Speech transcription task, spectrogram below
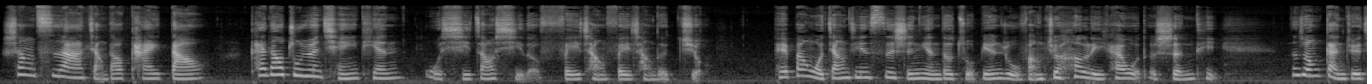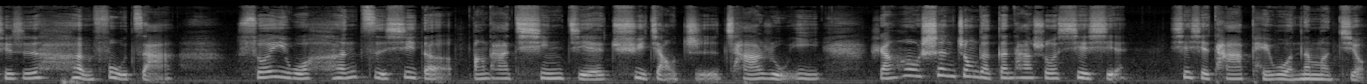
上次啊讲到开刀，开刀住院前一天，我洗澡洗了非常非常的久。陪伴我将近四十年的左边乳房就要离开我的身体，那种感觉其实很复杂，所以我很仔细的帮他清洁、去角质、擦乳液，然后慎重的跟他说谢谢，谢谢他陪我那么久。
